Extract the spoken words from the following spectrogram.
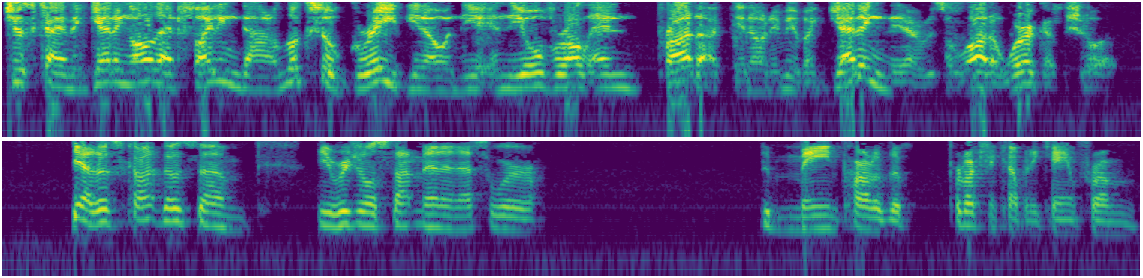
just kind of getting all that fighting down. It looked so great, you know, in the in the overall end product. You know what I mean? But getting there was a lot of work, I'm sure. Yeah, those those um, the original stuntmen, and that's where the main part of the production company came from,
